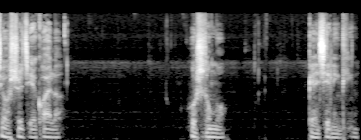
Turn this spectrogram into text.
教师节快乐。我是童某，感谢聆听。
